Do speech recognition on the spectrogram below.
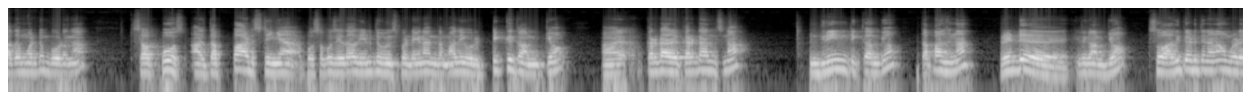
அதை மட்டும் போடுங்க. சப்போஸ் அது தப்பாக அடிச்சிட்டிங்க. அப்போ சப்போஸ் ஏதாவது எழுத்து மிஸ் பண்ணிட்டீங்கன்னா இந்த மாதிரி ஒரு டிக்கு காமிக்கும். கரெக்டாக கரெக்டாக இருந்துச்சுன்னா க்ரீன் டிக் காமிக்கும். தப்பாக இருந்துச்சுன்னா ரெட்டு இது காமிக்கும். ஸோ அதுக்கு அடுத்து என்னென்னா உங்களோட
